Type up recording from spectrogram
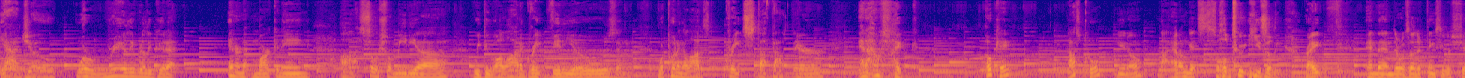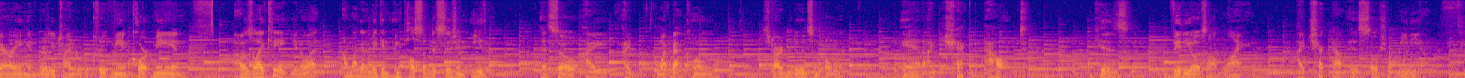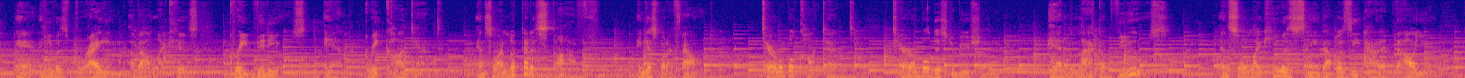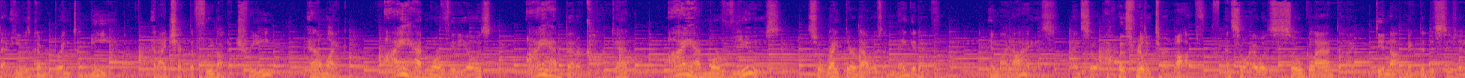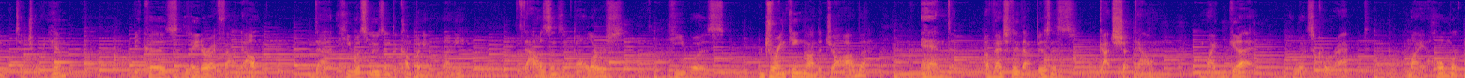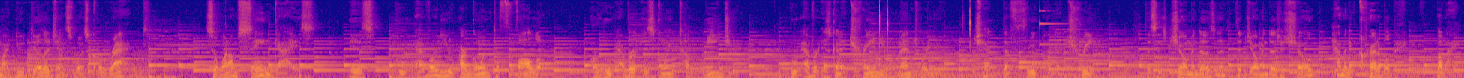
yeah, Joe, we're really, really good at internet marketing, uh, social media. We do a lot of great videos and we're putting a lot of great stuff out there. And I was like, okay, that's cool. You know, I don't get sold too easily, right? And then there was other things he was sharing and really trying to recruit me and court me. And I was like, hey, you know what? I'm not going to make an impulsive decision either. And so I, I went back home, started doing some homework, and I checked out his videos online. I checked out his social media. and he was bragging about like his great videos and great content. And so I looked at his stuff, and guess what I found? Terrible content, terrible distribution, and lack of views. And so, like, he was saying that was the added value that he was going to bring to me. And I checked the fruit on the tree, and I'm like, I had more videos, I had better content, I had more views. So, right there, that was a negative in my eyes. And so I was really turned off. And so I was so glad that I did not make the decision to join him because later I found out that he was losing the company money, thousands of dollars. He was drinking on the job, and eventually that business got shut down. My gut was correct. My homework, my due diligence was correct. So, what I'm saying, guys, is whoever you are going to follow or whoever is going to lead you, whoever is going to train you, mentor you, check the fruit on the tree. This is Joe Mendoza, the Joe Mendoza Show. Have an incredible day. Bye bye.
